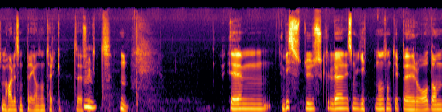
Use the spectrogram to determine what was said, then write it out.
som har litt sånn preg av sånn tørket uh, frukt. Mm. Um, hvis du skulle liksom gitt noen sånn type råd om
